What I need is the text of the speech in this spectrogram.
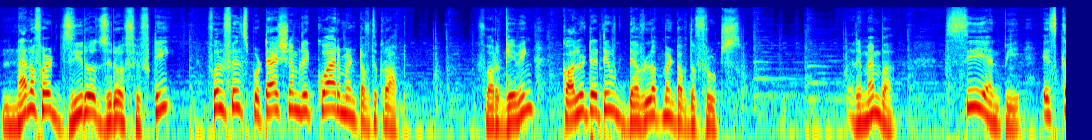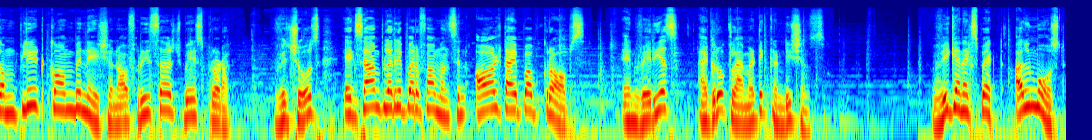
Nanofert 0050 fulfills potassium requirement of the crop for giving qualitative development of the fruits. Remember, CNP is complete combination of research-based product which shows exemplary performance in all type of crops in various agroclimatic conditions. We can expect almost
